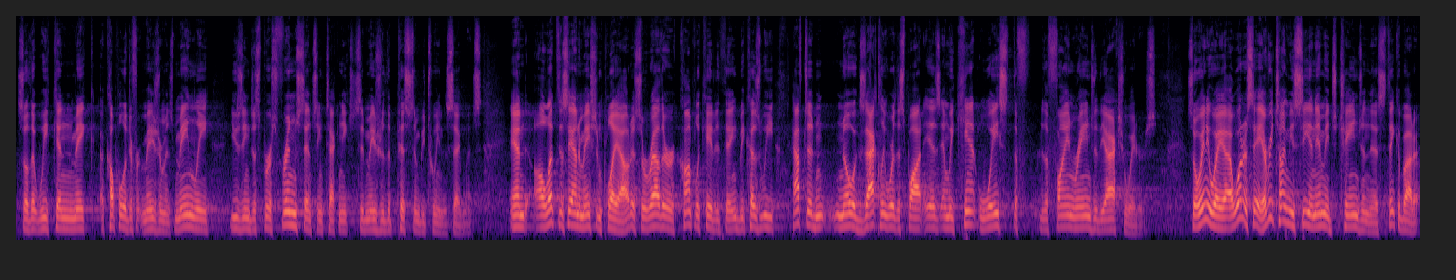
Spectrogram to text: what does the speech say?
so that we can make a couple of different measurements, mainly using dispersed fringe sensing techniques to measure the piston between the segments. And I'll let this animation play out. It's a rather complicated thing because we have to know exactly where the spot is and we can't waste the, the fine range of the actuators. So anyway, I want to say every time you see an image change in this, think about it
